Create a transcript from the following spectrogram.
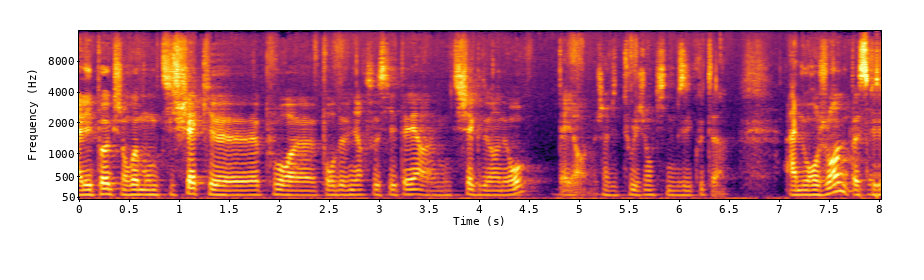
à l'époque, j'envoie mon petit chèque euh, pour, euh, pour devenir sociétaire, mon petit chèque de 1 euro. D'ailleurs, j'invite tous les gens qui nous écoutent à, à nous rejoindre parce que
